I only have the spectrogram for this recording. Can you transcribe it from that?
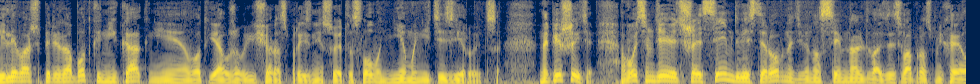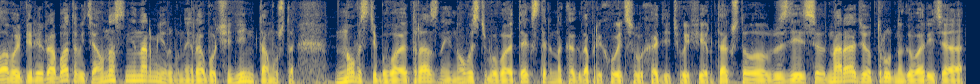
Или ваша переработка никак не, вот я уже еще раз произнесу это слово, не монетизируется. Напишите. 8 9 6 7 200 ровно 9702. Здесь вопрос, Михаил, а вы перерабатываете? А у нас ненормированный рабочий день, потому что новости бывают разные, новости бывают экстренно, когда приходится выходить в эфир. Так что здесь на радио трудно говорить о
